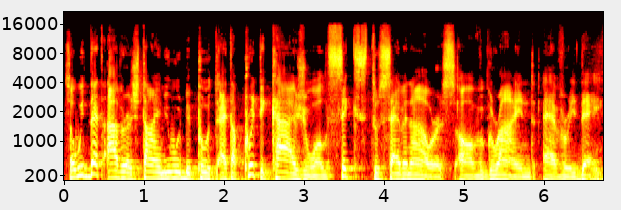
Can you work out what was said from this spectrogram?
So with that average time you would be put at a pretty casual 6 to 7 hours of grind every day.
